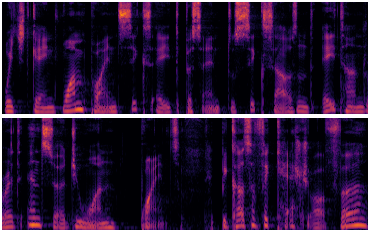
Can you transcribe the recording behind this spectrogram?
which gained 1.68% to 6,831 points. Because of a cash offer,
